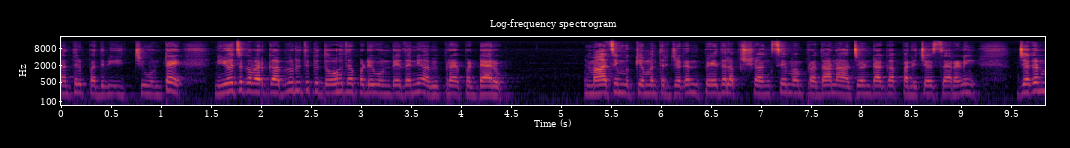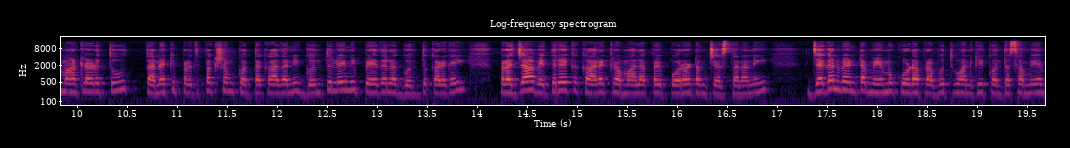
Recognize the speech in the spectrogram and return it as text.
మంత్రి పదవి ఇచ్చి ఉంటే నియోజకవర్గ అభివృద్ధికి దోహదపడి ఉండేదని అభిప్రాయపడ్డారు. మాజీ ముఖ్యమంత్రి జగన్ పేదల సంక్షేమం ప్రధాన అజెండాగా పనిచేశారని జగన్ మాట్లాడుతూ తనకి ప్రతిపక్షం కొత్త కాదని గొంతులేని పేదల గొంతు కడగై ప్రజా వ్యతిరేక కార్యక్రమాలపై పోరాటం చేస్తానని జగన్ వెంట మేము కూడా ప్రభుత్వానికి కొంత సమయం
